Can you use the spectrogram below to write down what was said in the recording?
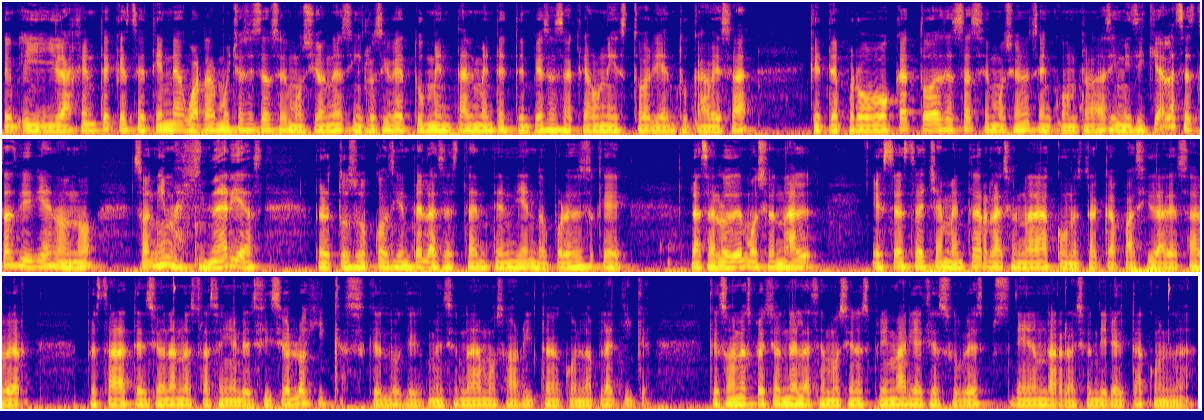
Y, la gente que se tiende a guardar muchas de esas emociones, inclusive tú mentalmente te empiezas a crear una historia en tu cabeza que te provoca todas esas emociones encontradas y ni siquiera las estás viviendo, ¿no? Son imaginarias, pero tu subconsciente las está entendiendo. Por eso es que la salud emocional está estrechamente relacionada con nuestra capacidad de saber prestar atención a nuestras señales fisiológicas, que es lo que mencionábamos ahorita con la plática, que son la expresión de las emociones primarias y a su vez pues, tienen una relación directa con la,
